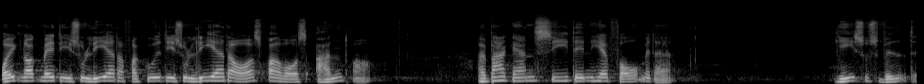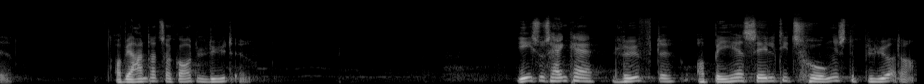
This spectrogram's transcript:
Og ikke nok med, at de isolerer dig fra Gud, de isolerer dig også fra vores andre. Og jeg vil bare gerne sige den her formiddag. Jesus ved det. Og vi andre tør godt lytte. Jesus han kan løfte og bære selv de tungeste byrder.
